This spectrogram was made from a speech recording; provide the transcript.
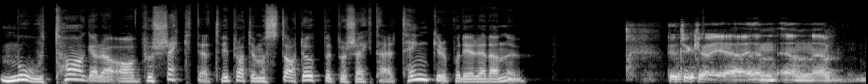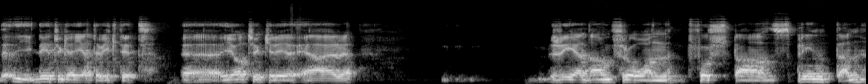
mottagare av projektet. Vi pratar om att starta upp ett projekt här. Tänker du på det redan nu? Det tycker jag är, en, en, eh, det tycker jag är jätteviktigt. Eh, jag tycker det är redan från första sprinten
